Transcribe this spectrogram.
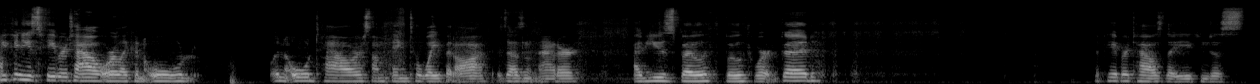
you can use paper towel or like an old an old towel or something to wipe it off. It doesn't matter. I've used both. Both work good. The paper towels that you can just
